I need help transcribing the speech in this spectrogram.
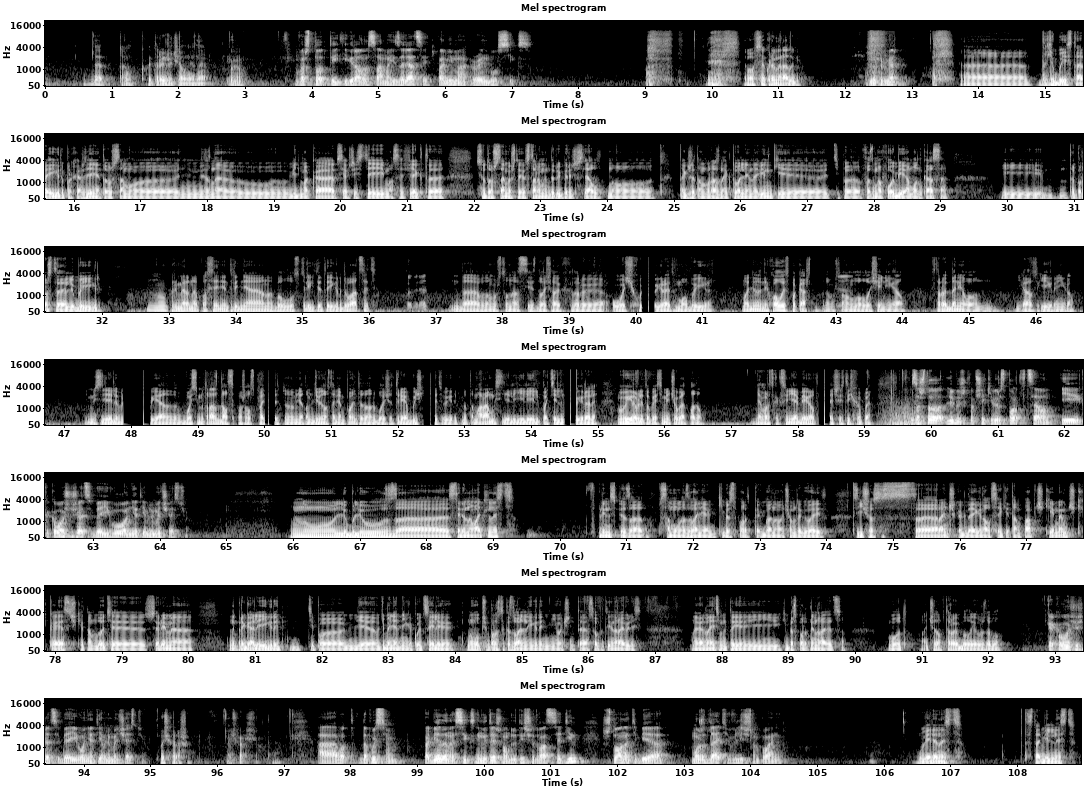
Да, там какой-то рыжий чел, не знаю. Понял. Во что ты играл на самоизоляции, помимо Rainbow Six? Во все, кроме радуги. Например? Э, любые старые игры прохождения того же самого, э, не знаю, Ведьмака, всех частей, Mass Effect, все то же самое, что я в старом интервью перечислял, но также там разные актуальные новинки, э, типа Phasmophobia, Among Us а. И это просто любые игры. Ну, примерно последние три дня у нас был lose streak где-то игр 20. Подряд? Да, потому что у нас есть два человека, которые очень хуй играют в мобы игры. Но один из них Always пока что, потому что он в LoL вообще не играл. Второй Данила, он никогда в такие игры не играл. И мы сидели, блин, Я в 8 утра сдался, пошел спать. У меня там 91 поинт, это надо было еще три обычки блядь, выиграть. Мы там арамы сидели, еле-еле потели, выиграли. Мы выигрывали только если мне чугат отпадал. Я просто как свинья бегал, 6 тысяч хп. За что любишь вообще киберспорт в целом? И каково ощущать себя его неотъемлемой частью? Ну, люблю за соревновательность. В принципе, за само название киберспорт, как бы оно о чем-то говорит. Еще с, с, раньше, когда играл всякие там папчики, мемчики, ксчики, там доте, все время напрягали игры, типа, где у тебя нет никакой цели. Ну, в общем, просто казуальные игры не очень-то особо-то и нравились. Наверное, этим-то и киберспорт мне нравится. Вот. А что там второе было, я уже забыл. Каково ощущать себя его неотъемлемой частью? Очень хорошо. Очень хорошо. Да. А вот, допустим, победа на Six Invitational 2021, что она тебе может дать в личном плане? Уверенность, стабильность.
